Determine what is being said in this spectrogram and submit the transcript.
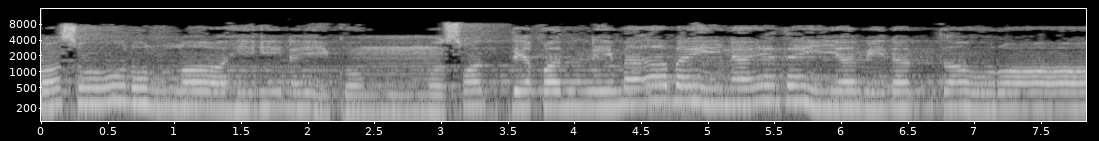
رسول الله إليكم مصدقا لما بين يدي من التوراة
